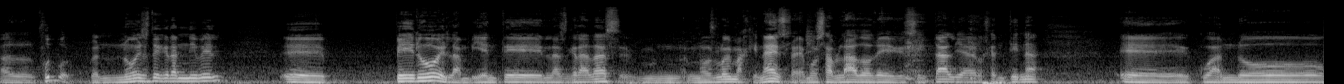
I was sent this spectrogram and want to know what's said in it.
al fútbol. No es de gran nivel, pero el ambiente en las gradas, mm, no os lo imagináis. Hemos hablado de Italia, Argentina. cuando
